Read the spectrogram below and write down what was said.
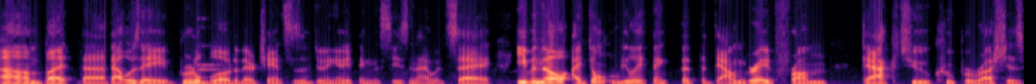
Um, but uh, that was a brutal blow to their chances of doing anything this season, I would say. Even though I don't really think that the downgrade from Dak to Cooper Rush is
